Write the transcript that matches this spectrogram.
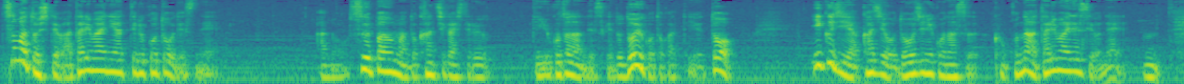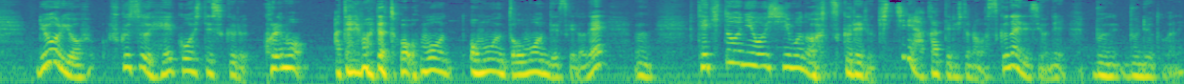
妻としては当たり前にやってることをですねあのスーパーウーマンと勘違いしてるっていうことなんですけどどういうことかっていうと育児や家事を同時にこなす。こんな当たり前ですよね、うん、料理を複数並行して作る。これも当たり前だと思う思うと思うんですけどね、うん、適当に美味しいものを作れる。きっちり測ってる人の方が少ないですよね。分量とかね、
